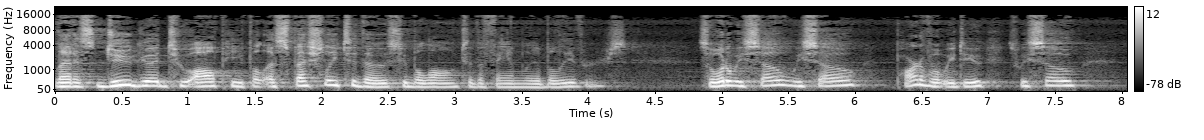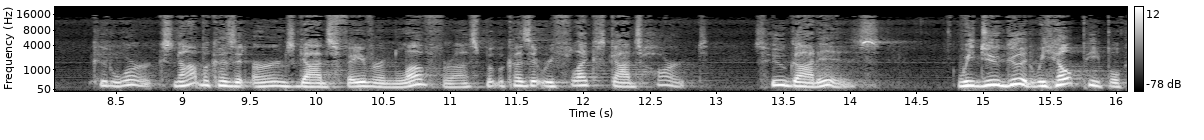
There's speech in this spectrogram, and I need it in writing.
let us do good to all people, especially to those who belong to the family of believers. So, what do we sow? We sow, part of what we do is we sow good works, not because it earns God's favor and love for us, but because it reflects God's heart. It's who God is. We do good. We help people.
